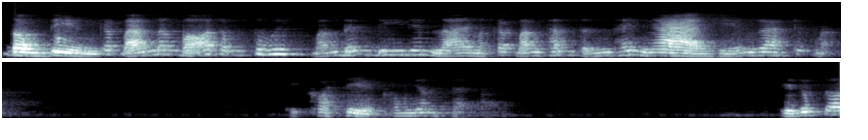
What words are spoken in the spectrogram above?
Đồng tiền các bạn đang bỏ trong túi, bạn đến đi đến lại mà các bạn thanh tịnh thấy ngài hiện ra trước mặt. Thì có tiền không dám xài. Thì lúc đó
